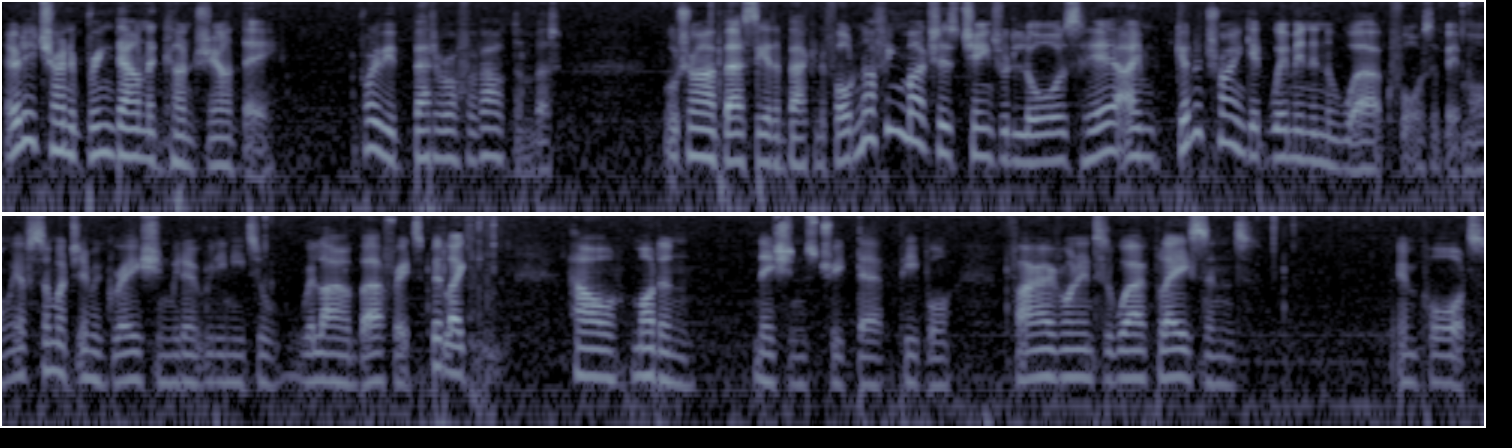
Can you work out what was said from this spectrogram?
They're really trying to bring down the country, aren't they? Probably be better off without them, but we'll try our best to get them back in the fold. Nothing much has changed with laws here. I'm going to try and get women in the workforce a bit more. We have so much immigration, we don't really need to rely on birth rates. A bit like how modern nations treat their people. Fire everyone into the workplace and import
